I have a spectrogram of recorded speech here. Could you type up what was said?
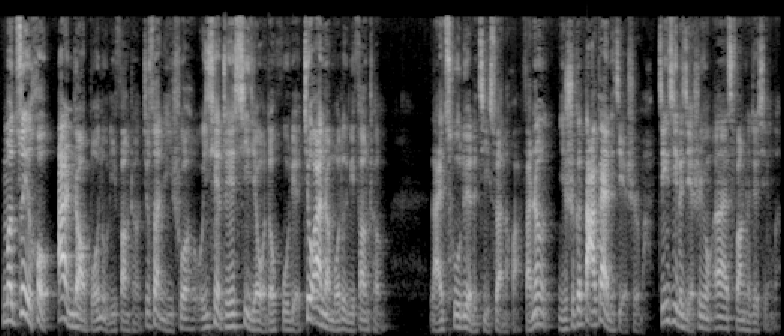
那么最后，按照伯努利方程，就算你说我一切这些细节我都忽略，就按照伯努利方程来粗略的计算的话，反正你是个大概的解释嘛，精细的解释用 N-S 方程就行了。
